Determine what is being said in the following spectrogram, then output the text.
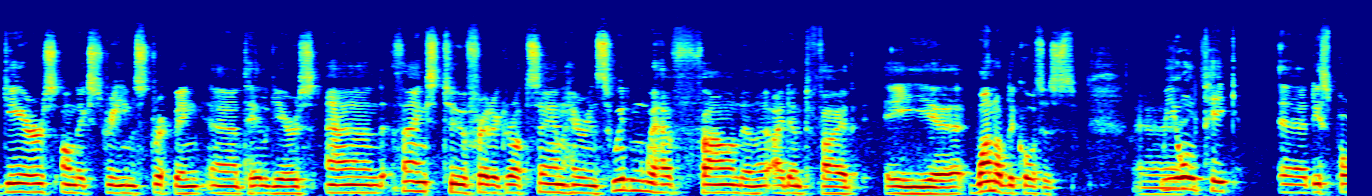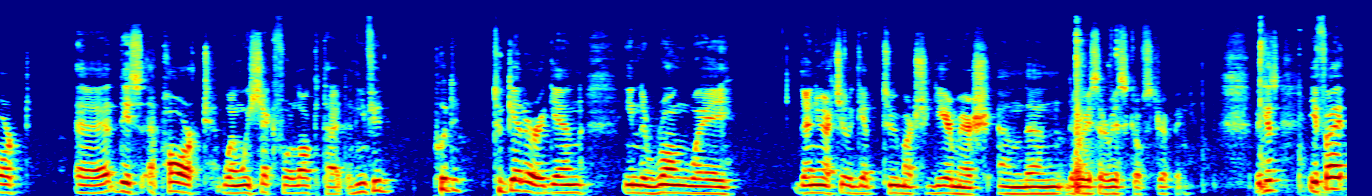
gears on the XXtreme stripping uh, tail gears and thanks to Fredrik Rothsen here in Sweden we have found and identified a uh, one of the causes. Uh, we all take uh, this part uh, this apart when we check for Loctite and if you put it together again in the wrong way then you actually get too much gear mesh and then there is a risk of stripping. Because if I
